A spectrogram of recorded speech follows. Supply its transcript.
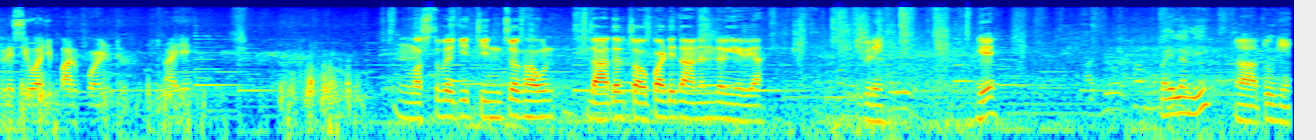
इकडे शिवाजी पार्क पॉईंट आहे. मस्तपैकी चिंच खाऊन दादर चौपाटीचा आनंद घेऊया. इकडे. घे. पहिलं मी. हां तू घे.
